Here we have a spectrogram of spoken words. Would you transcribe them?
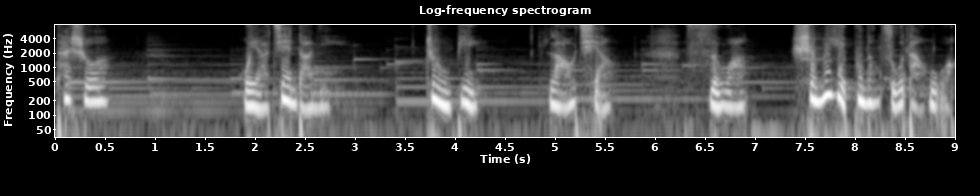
他说：“我要见到你，重病、老强、死亡，什么也不能阻挡我。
